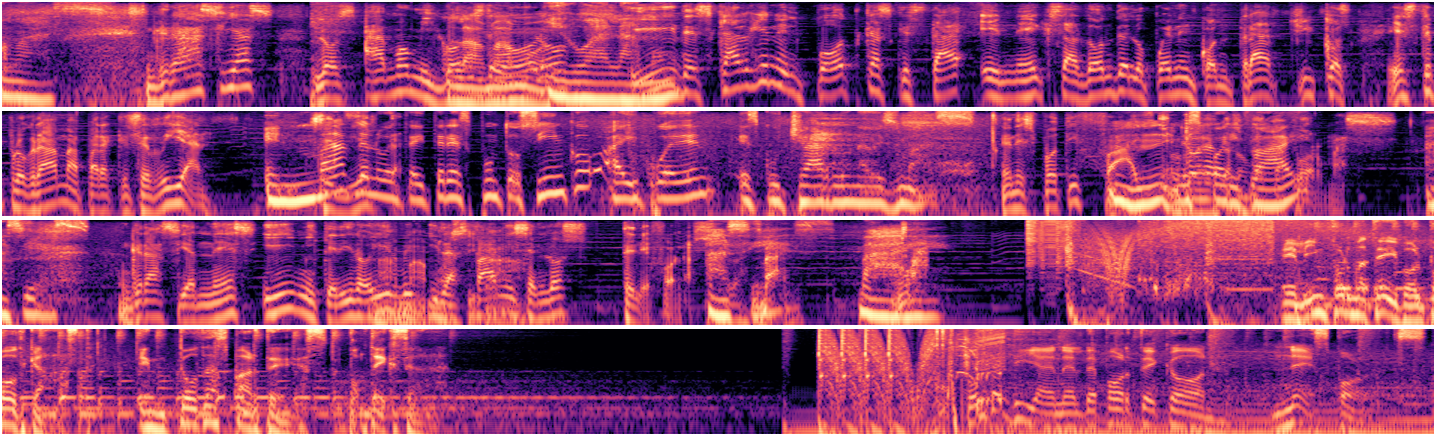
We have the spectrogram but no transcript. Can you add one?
Gracias, los amo, mi La de oro. Igual, amo. Y descarguen el podcast que está en Exa, donde lo pueden encontrar, chicos, este programa para que se rían. En más del diviertan. 93.5, ahí pueden escucharlo una vez más. En Spotify, en, en todas las plataformas. Así es. Gracias, Nes y mi querido Irving y las. Fanny's en los teléfonos. Así Bye. es. Bye. El Informatable Podcast. En todas partes. Pontexa. Ponte al día en el deporte con Nesports.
